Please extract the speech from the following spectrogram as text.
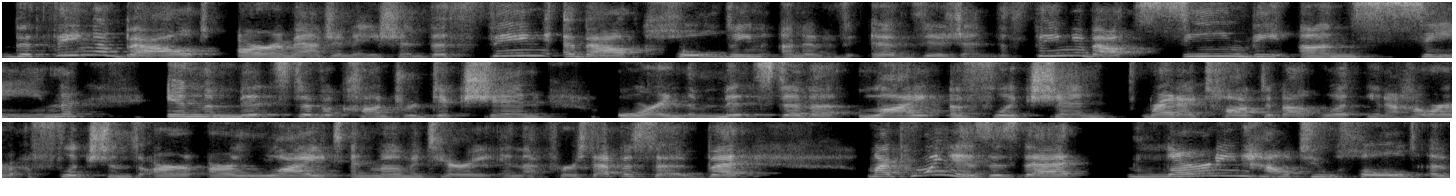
the thing about our imagination, the thing about holding an, a vision, the thing about seeing the unseen in the midst of a contradiction or in the midst of a light affliction, right? I talked about what, you know, how our afflictions are, are light and momentary in that first episode. But my point is, is that learning how to hold a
